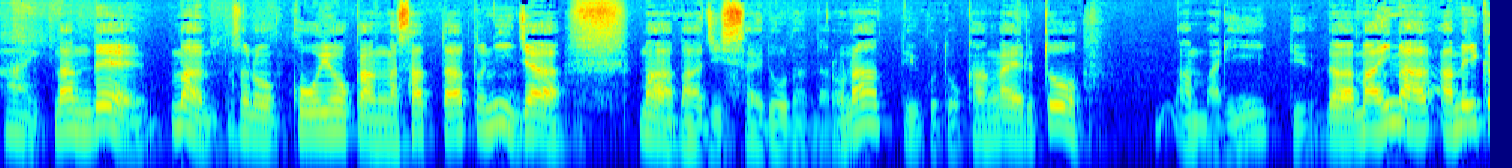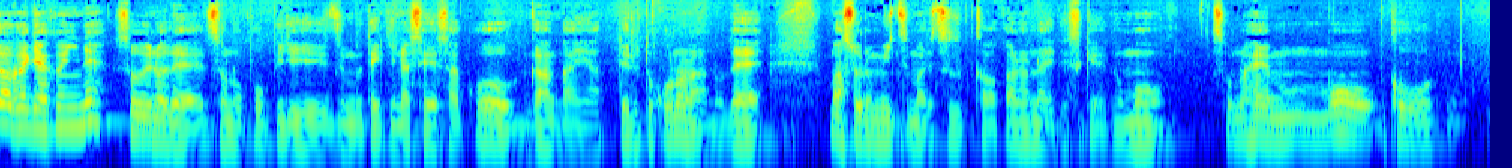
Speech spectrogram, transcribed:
はい、なんでまあその高揚感が去った後にじゃあまあまあ実際どうなんだろうなっていうことを考えるとあんまりっていう、だからまあ今、アメリカが逆にね、そういうので、そのポピュリズム的な政策をガンガンやってるところなので、まあ、それもいつまで続くかわからないですけれども、その辺もこう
